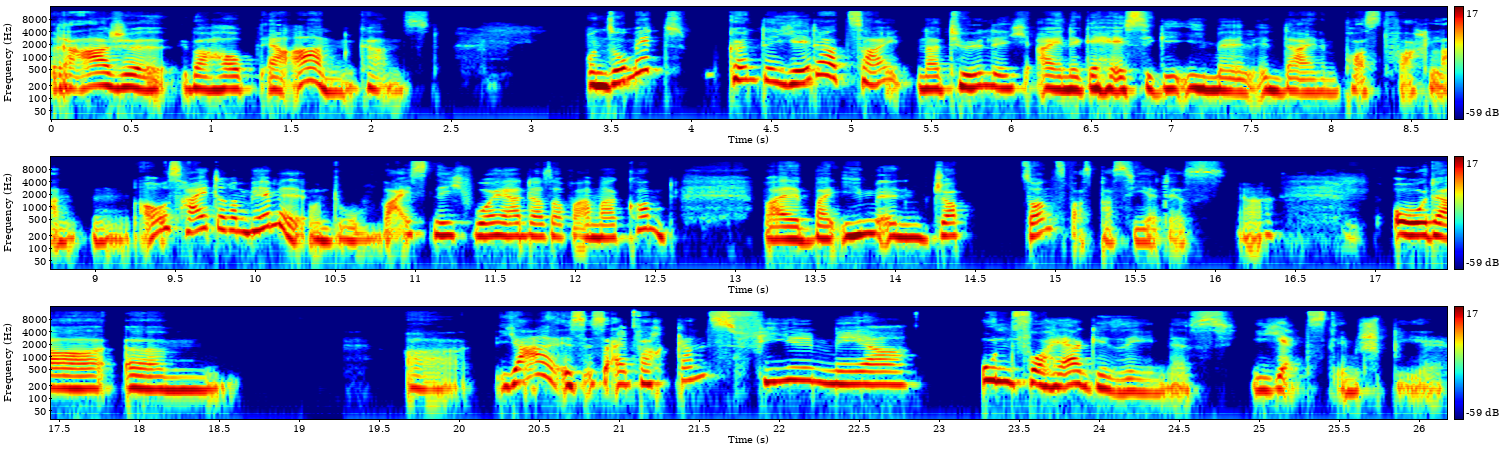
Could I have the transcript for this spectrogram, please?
Rage überhaupt erahnen kannst. Und somit könnte jederzeit natürlich eine gehässige E-Mail in deinem Postfach landen, aus heiterem Himmel. Und du weißt nicht, woher das auf einmal kommt, weil bei ihm im Job sonst was passiert ist. Ja. Oder ähm, äh, ja, es ist einfach ganz viel mehr Unvorhergesehenes jetzt im Spiel.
